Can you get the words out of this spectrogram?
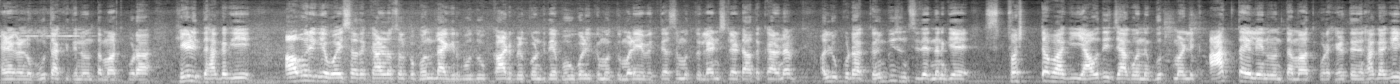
ಹೆಣಗಳನ್ನು ಹೂತಾಕಿದ್ದೇನೆ ಅಂತ ಮಾತು ಕೂಡ ಹೇಳಿದ್ದ. ಹಾಗಾಗಿ ಅವರಿಗೆ ವಯಸ್ಸಾದ ಕಾರಣ ಸ್ವಲ್ಪ ಗೊಂದಲ ಆಗಿರ್ಬೋದು ಕಾಡು ಬೆಳ್ಕೊಂಡಿದೆ, ಭೌಗೋಳಿಕ ಮತ್ತು ಮಳೆಯ ವ್ಯತ್ಯಾಸ ಮತ್ತು ಲ್ಯಾಂಡ್ ಸ್ಲೈಡ್ ಆದ ಕಾರಣ ಅಲ್ಲೂ ಕೂಡ ಕನ್ಫ್ಯೂಷನ್ಸ್ ಇದೆ. ನನಗೆ ಸ್ಪಷ್ಟವಾಗಿ ಯಾವುದೇ ಜಾಗವನ್ನು ಗೊತ್ತು ಮಾಡ್ಲಿಕ್ಕೆ ಆಗ್ತಾ ಇಲ್ಲ ಎನ್ನುವಂಥ ಮಾತು ಕೂಡ ಹೇಳ್ತಾ ಇದ್ದೇನೆ ಹಾಗಾಗಿ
